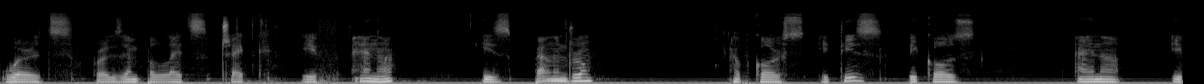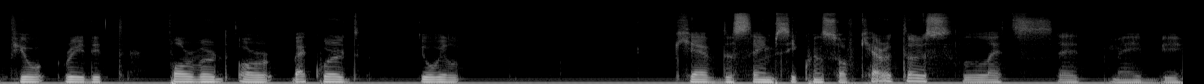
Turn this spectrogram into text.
words. For example let's check if Anna is palindrome of course it is because Anna if you read it forward or backward you will have the same sequence of characters. Let's say maybe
